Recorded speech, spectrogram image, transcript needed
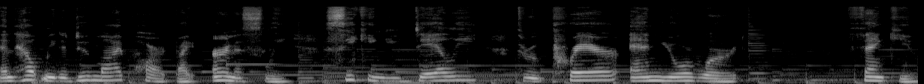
and help me to do my part by earnestly seeking you daily through prayer and your word. Thank you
